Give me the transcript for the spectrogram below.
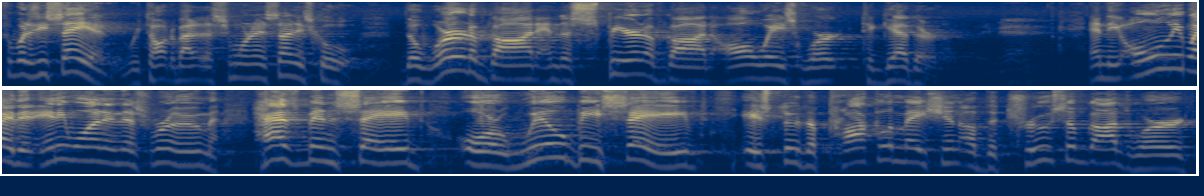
So, what is he saying? We talked about it this morning in Sunday school. The Word of God and the Spirit of God always work together. Amen. And the only way that anyone in this room has been saved or will be saved is through the proclamation of the truths of God's Word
